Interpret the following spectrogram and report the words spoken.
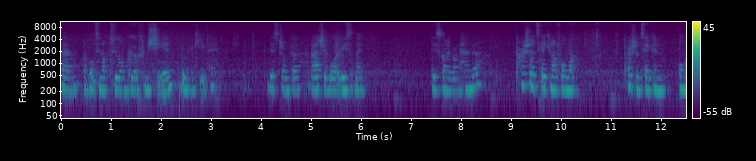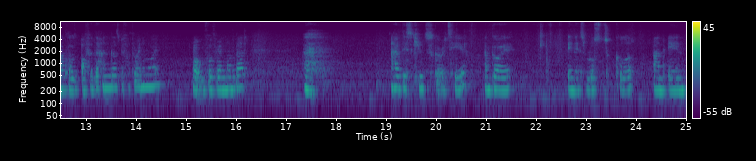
Um, I bought it not too long ago from Shein. We're going to keep it. This jumper, I actually wore it recently. This is going to go on a hanger. Probably should have taken off all my... Probably should have taken all my clothes off of the hangers before throwing them away. Well, before throwing them on the bed. I have this cute skirt here. Got it in this rust colour and in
